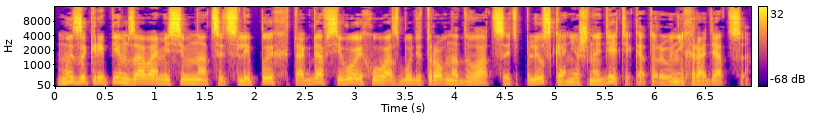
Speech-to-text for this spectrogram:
Мы закрепим за вами 17 слепых, тогда всего их у вас будет ровно 20, плюс, конечно, дети, которые у них родятся.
